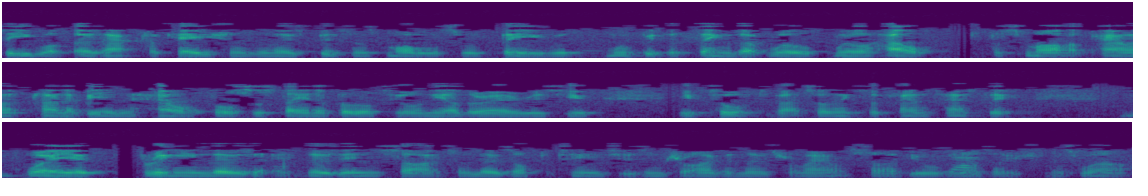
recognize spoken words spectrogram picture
see what those applications and those business models will be would, will be the thing that will, will help the smarter planet, planet be in health or sustainability or in the other areas you, you've talked about. So I think it's a fantastic way of bringing those those insights and those opportunities and driving those from outside the organisation as well.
